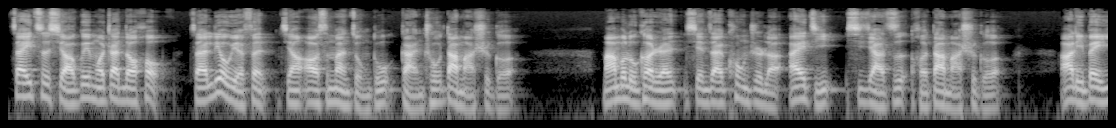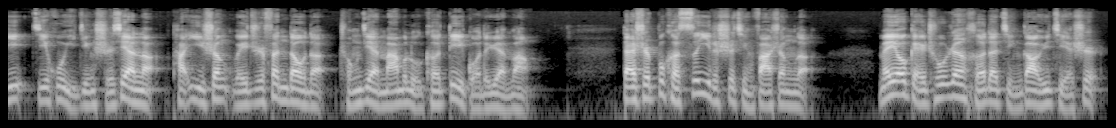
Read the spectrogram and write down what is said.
在一次小规模战斗后。在六月份，将奥斯曼总督赶出大马士革。马姆鲁克人现在控制了埃及、西加兹和大马士革。阿里贝伊几乎已经实现了他一生为之奋斗的重建马姆鲁克帝国的愿望。但是，不可思议的事情发生了：没有给出任何的警告与解释，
